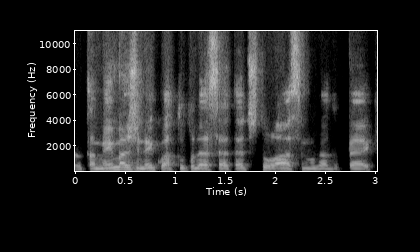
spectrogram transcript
Eu também imaginei que o Arthur pudesse até titular assim, no lugar do Peck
